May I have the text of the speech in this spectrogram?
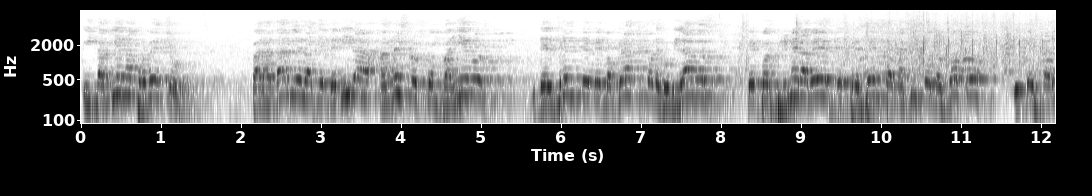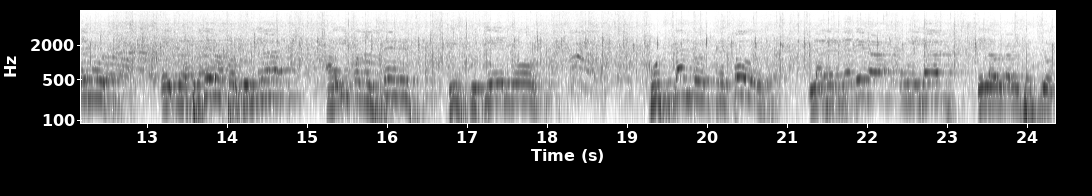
Y también aprovecho para darle la bienvenida a nuestros compañeros del Frente Democrático de Jubilados que por primera vez se presentan aquí con nosotros y que estaremos en la primera oportunidad ahí con ustedes discutiendo, buscando entre todos la verdadera unidad de la organización.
